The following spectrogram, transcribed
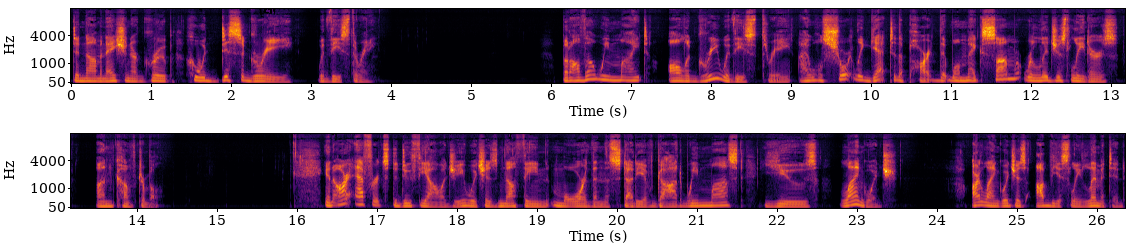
denomination or group who would disagree with these three. But although we might all agree with these three, I will shortly get to the part that will make some religious leaders uncomfortable. In our efforts to do theology, which is nothing more than the study of God, we must use language. Our language is obviously limited.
